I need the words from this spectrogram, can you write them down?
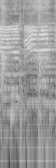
Yeah.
